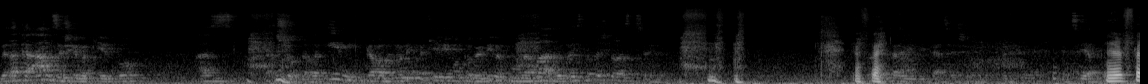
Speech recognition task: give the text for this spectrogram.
ורק העם זה שמכיר בו, אז תחשוב, אבל אם גם הגדולים מכירים אותו ויודעים איפה הוא למד, ומה ההיסטוריה שלו, אז בסדר. יפה. יפה.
